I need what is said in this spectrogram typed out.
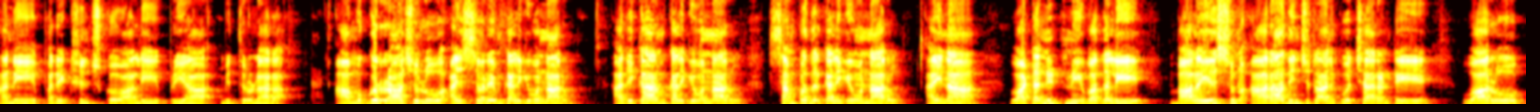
అని పరీక్షించుకోవాలి ప్రియా మిత్రులారా. ఆ ముగ్గురు రాజులు ఐశ్వర్యం కలిగి ఉన్నారు. అధికారం కలిగి ఉన్నారు సంపద కలిగి ఉన్నారు. అయినా వాటన్నిటినీ వదలి బాలయేసును ఆరాధించడానికి వచ్చారంటే వారు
